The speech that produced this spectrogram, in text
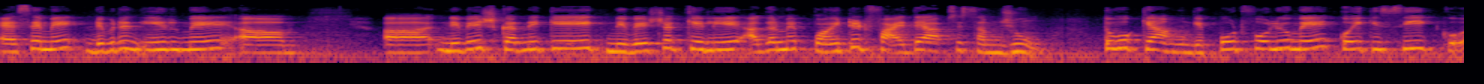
ऐसे में डिविडेंड ईल्ड में निवेश करने के एक निवेशक के लिए अगर मैं पॉइंटेड फ़ायदे आपसे समझूं तो वो क्या होंगे? पोर्टफोलियो में कोई किसी को,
